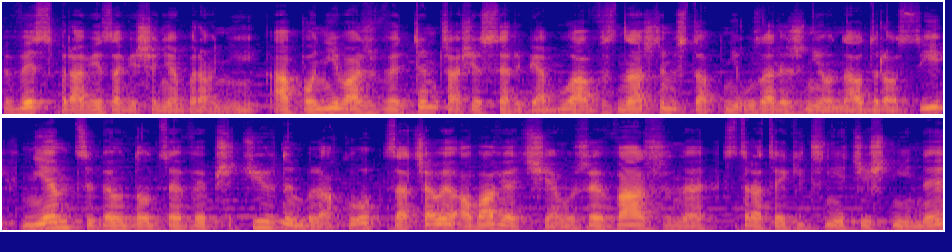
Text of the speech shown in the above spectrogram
w sprawie zawieszenia broni. A ponieważ w tym czasie Serbia była w znacznym stopniu uzależniona od Rosji, Niemcy będące w przeciwnym bloku zaczęły obawiać się, że ważne strategicznie cieśniny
